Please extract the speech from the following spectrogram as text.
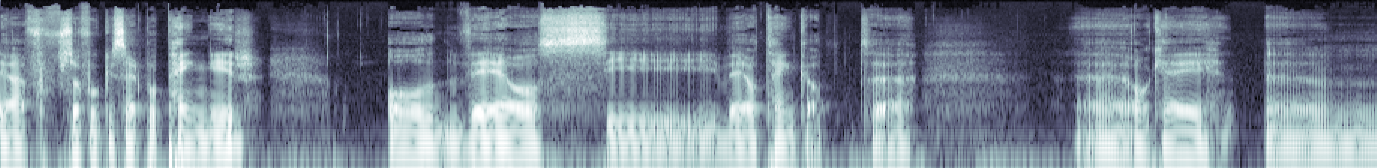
er så fokusert på penger, og ved å si Ved å tenke at uh, OK uh,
